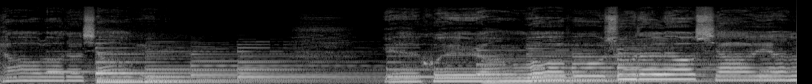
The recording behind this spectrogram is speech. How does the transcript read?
飘落的小雨。也会让我不住的流下眼泪。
